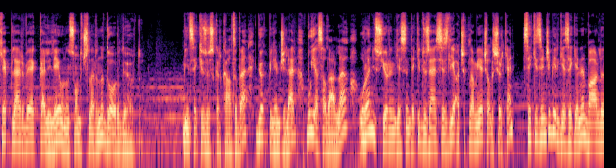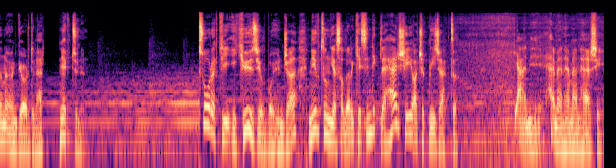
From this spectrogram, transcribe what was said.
Kepler ve Galileo'nun sonuçlarını doğruluyordu. 1846'da gökbilimciler bu yasalarla Uranüs yörüngesindeki düzensizliği açıklamaya çalışırken 8. bir gezegenin varlığını öngördüler. Neptün'ün. Sonraki 200 yıl boyunca Newton yasaları kesinlikle her şeyi açıklayacaktı. Yani hemen hemen her şeyi.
